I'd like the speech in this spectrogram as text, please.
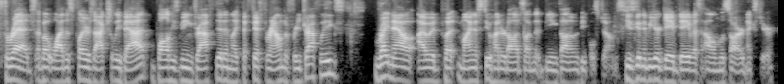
threads about why this player is actually bad while he's being drafted in like the fifth round of redraft leagues. Right now, I would put minus 200 odds on it being Donovan Peoples Jones. He's going to be your Gabe Davis, Allen Lazard next year.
